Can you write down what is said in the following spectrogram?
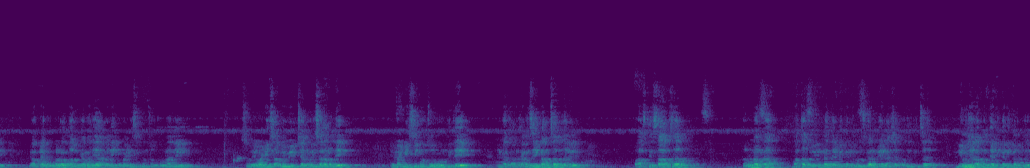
किंवा आपल्या कोपरगाव तालुक्यामध्ये आपण एक एमआयडीसी मंजूर करून आणलेली सोनेवाडी सावलीवीरच्या परिसरामध्ये एमआयडीसी मंजूर होऊन तिथे एका कारखान्याचंही काम चालू झाले पाच ते सहा हजार तरुणांना माता भगिनींना त्या ठिकाणी रोजगार मिळेल अशा पद्धतीचं नियोजन आपण त्या ठिकाणी करतोय.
